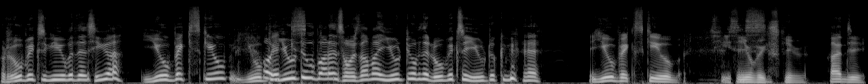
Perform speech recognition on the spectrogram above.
Rubik's cube this oh, here. Rubik's cube. Rubik's. Oh, YouTube बारे सोच रहा मैं YouTube the Rubik's से YouTube cube है. Rubik's cube. Jesus. Rubik's cube. हाँ जी.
